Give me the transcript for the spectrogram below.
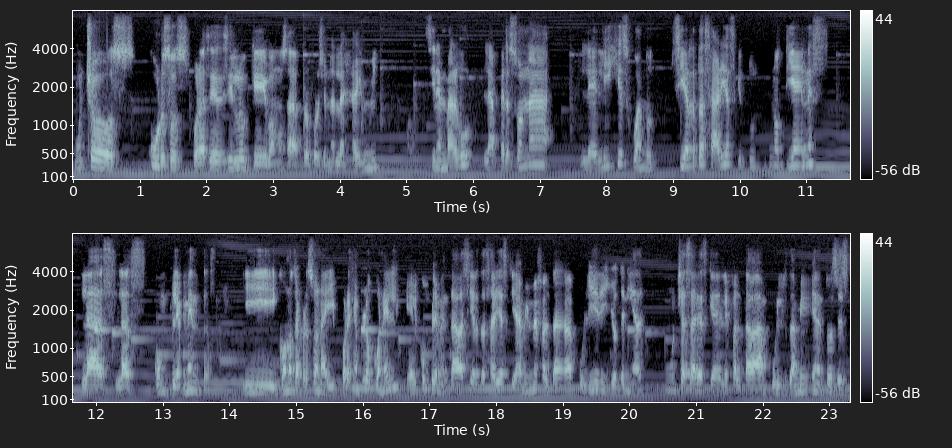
muchos cursos, por así decirlo, que vamos a proporcionarle a Jaime. Sin embargo, la persona le eliges cuando ciertas áreas que tú no tienes las, las complementas y con otra persona. Y por ejemplo, con él, él complementaba ciertas áreas que a mí me faltaba pulir y yo tenía muchas áreas que a él le faltaban pulir también. Entonces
